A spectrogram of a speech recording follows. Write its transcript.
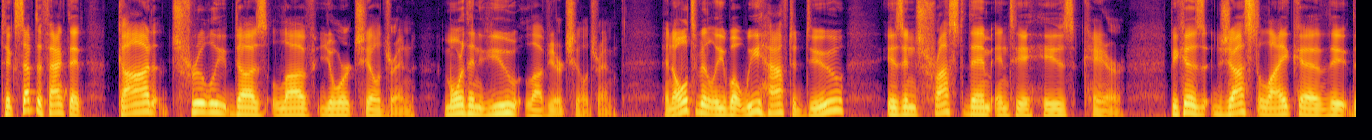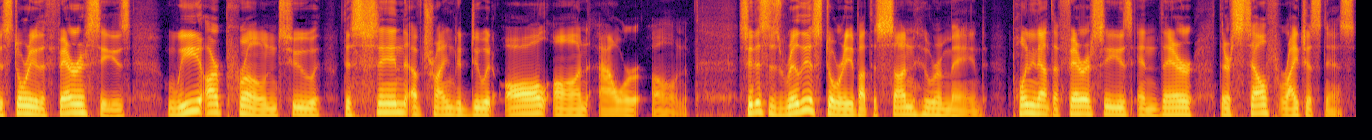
to accept the fact that God truly does love your children more than you love your children. And ultimately, what we have to do is entrust them into His care. Because just like uh, the, the story of the Pharisees, we are prone to the sin of trying to do it all on our own. See, this is really a story about the son who remained, pointing out the Pharisees and their, their self righteousness,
